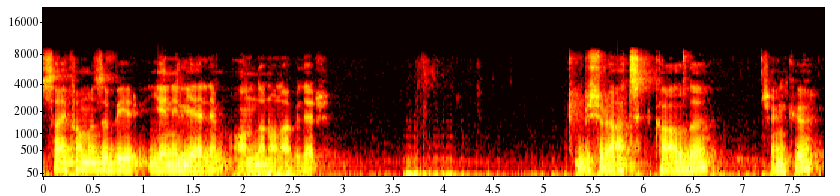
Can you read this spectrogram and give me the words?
sayfamızı bir yenileyelim. Ondan olabilir. Bir süre açık kaldı. Çünkü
